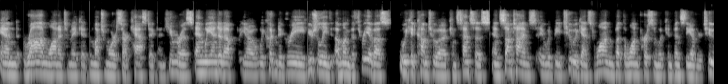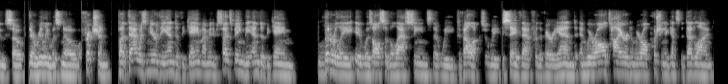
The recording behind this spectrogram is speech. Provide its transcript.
And Ron wanted to make it much more sarcastic and humorous. And we ended up, you know, we couldn't agree. Usually among the three of us, we could come to a consensus. And sometimes it would be two against one, but the one person would convince the other two. So there really was no friction. But that was near the end of the game. I mean, besides being the end of the game, literally it was also the last scenes that we developed. So we saved that for the very end. And we were all tired and we were all pushing against the deadline.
